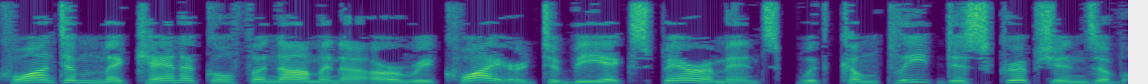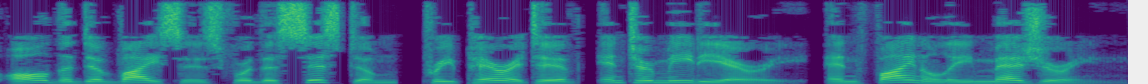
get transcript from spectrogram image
quantum mechanical phenomena are required to be experiments, with complete descriptions of all the devices for the system, preparative, intermediary, and finally measuring.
